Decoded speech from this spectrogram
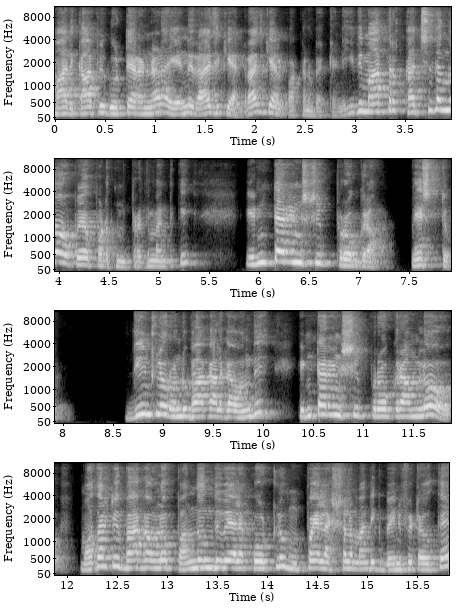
మాది కాపీ కొట్టారన్నాడు అవన్నీ రాజకీయాలు రాజకీయాలు పక్కన పెట్టండి. ఇది మాత్రం ఖచ్చితంగా ఉపయోగపడుతుంది ప్రతి మంత్కి. ఇంటర్న్షిప్ ప్రోగ్రామ్ నెక్స్ట్ దీంట్లో రెండు భాగాలుగా ఉంది. ఇంటర్న్షిప్ ప్రోగ్రాంలో మొదటి భాగంలో పంతొమ్మిది వేల కోట్లు ముప్పై లక్షల మందికి బెనిఫిట్ అవుతే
